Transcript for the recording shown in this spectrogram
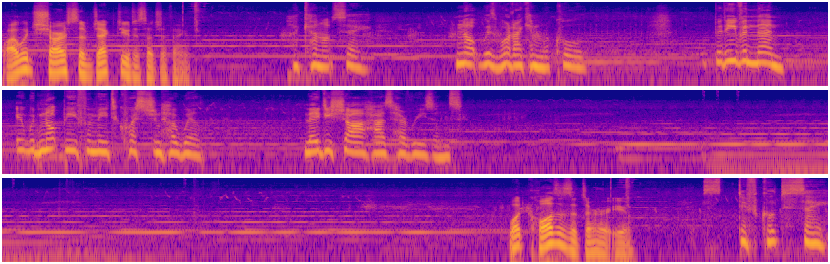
Why would Shar subject you to such a thing? I cannot say. Not with what I can recall. But even then, it would not be for me to question her will. Lady Shar has her reasons. What causes it to hurt you? It's difficult to say.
